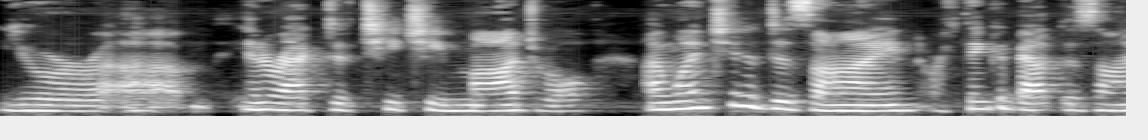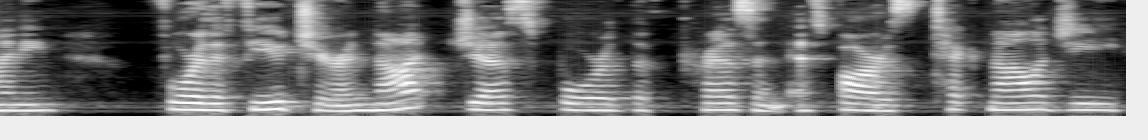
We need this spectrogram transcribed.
your um, interactive teaching module, I want you to design or think about designing for the future and not just for the present as far as technology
